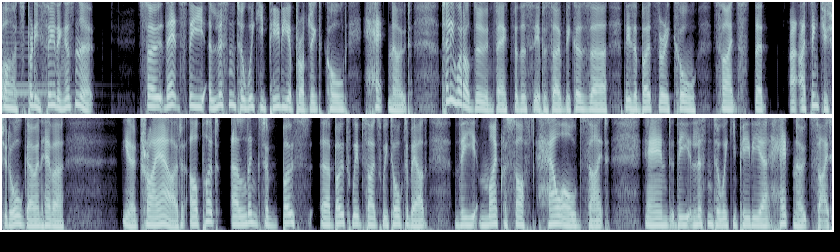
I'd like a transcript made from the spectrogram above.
Oh, it's pretty soothing, isn't it? So that's the Listen to Wikipedia project called HatNote. Tell you what I'll do, in fact, for this episode, because uh, these are both very cool sites that I think you should all go and have a you know try out i'll put a link to both uh, both websites we talked about the microsoft how old site and the listen to wikipedia hatnote site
